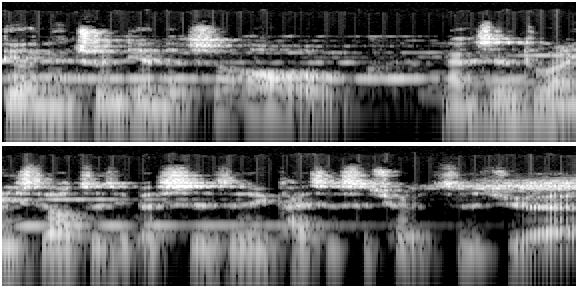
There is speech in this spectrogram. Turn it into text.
第二年春天的时候，男生突然意识到自己的四肢开始失去了知觉，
